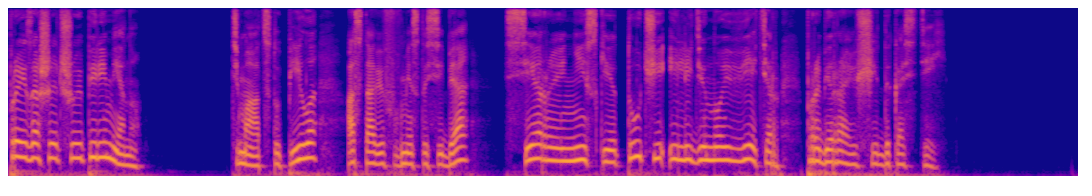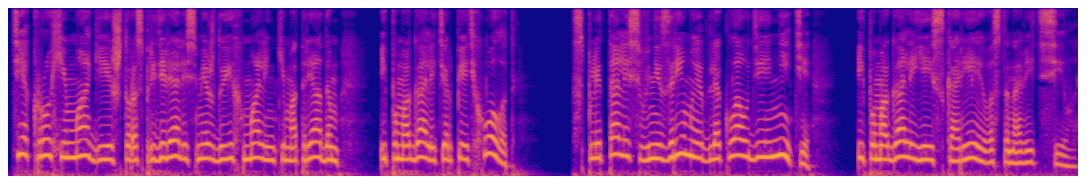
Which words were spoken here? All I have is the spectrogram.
произошедшую перемену. Тьма отступила, оставив вместо себя серые низкие тучи и ледяной ветер, пробирающий до костей. Те крохи магии, что распределялись между их маленьким отрядом и помогали терпеть холод, сплетались в незримые для Клаудии нити и помогали ей скорее восстановить силы.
